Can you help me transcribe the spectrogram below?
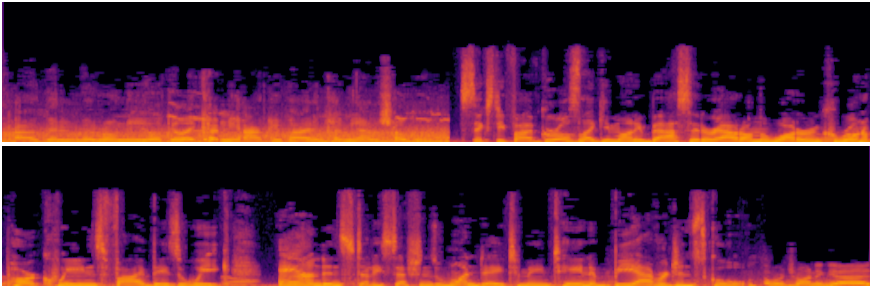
I've been with Row New York, it like kept me occupied and kept me out of trouble. 65 girls like Imani Bassett are out on the water in Corona Park, Queens, five days a week, and in study sessions one day to maintain a B average in school. Uh, we're trying to get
